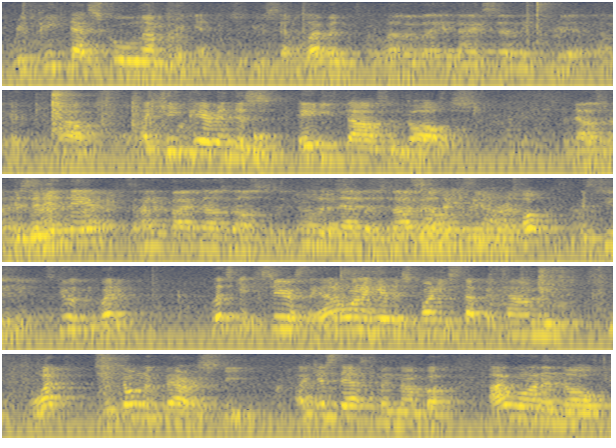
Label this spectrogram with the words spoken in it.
repeat that school number again, you said eleven? Eleven million nine seventy-three, I Okay, now, I keep hearing this eighty thousand dollars. Now it's. Is it in there? It's hundred and five thousand dollars, it's included in that, but it's not No, subject to reimbursement. Oh, Excuse me. Excuse me, wait a minute. Let's get, seriously, I don't wanna hear this funny stuff at town meeting. What? But don't embarrass Steve. I just asked him a number. I wanna know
